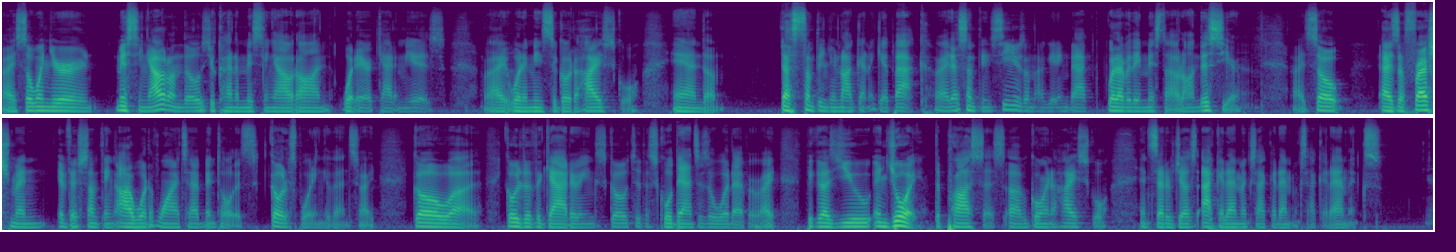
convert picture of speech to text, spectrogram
right? So when you're missing out on those, you're kind of missing out on what Air Academy is, right? What it means to go to high school, and um, that's something you're not gonna get back, right? That's something seniors are not getting back, whatever they missed out on this year, right? So as a freshman, if there's something I would have wanted to have been told, it's go to sporting events, right? Go, uh, go to the gatherings, go to the school dances or whatever, right? Because you enjoy the process of going to high school instead of just academics, academics, academics. Yeah,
